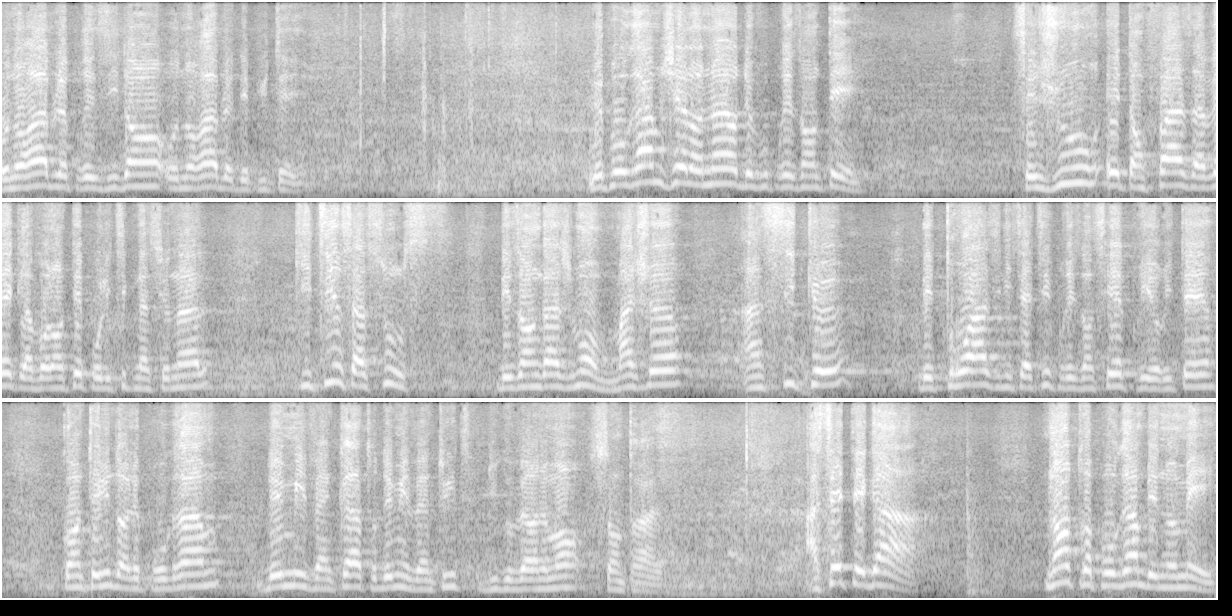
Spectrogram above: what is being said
Honorable Président, honorables députés, le programme j'ai l'honneur de vous présenter ce jour est en phase avec la volonté politique nationale qui tire sa source des engagements majeurs ainsi que des trois initiatives présidentielles prioritaires contenues dans le programme 2024-2028 du gouvernement central. À cet égard, notre programme dénommé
